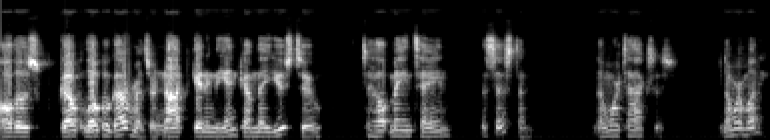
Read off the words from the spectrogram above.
All those gov local governments are not getting the income they used to to help maintain the system. No more taxes. No more money.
